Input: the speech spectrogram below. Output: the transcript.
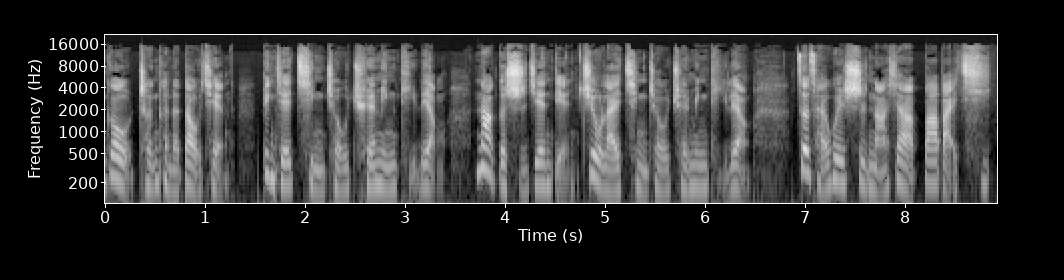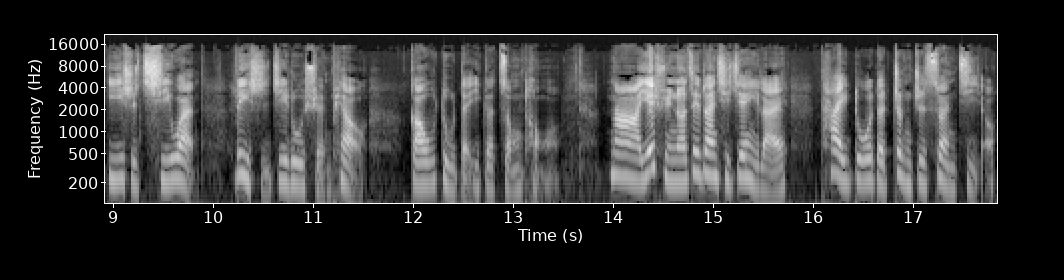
够诚恳的道歉，并且请求全民体谅，那个时间点就来请求全民体谅，这才会是拿下八百七一十七万历史记录选票高度的一个总统哦。那也许呢，这段期间以来太多的政治算计哦，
